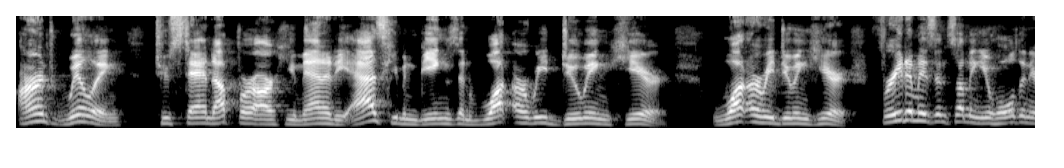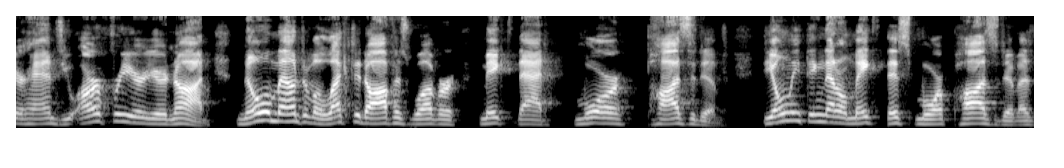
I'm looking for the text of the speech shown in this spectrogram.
aren't willing to stand up for our humanity as human beings, then what are we doing here? What are we doing here? Freedom isn't something you hold in your hands. You are free or you're not. No amount of elected office will ever make that more positive. The only thing that'll make this more positive as,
